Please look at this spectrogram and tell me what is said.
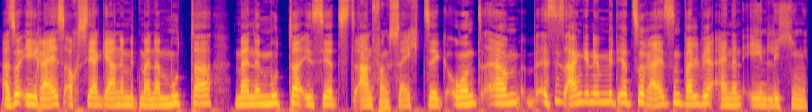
Also ich reise auch sehr gerne mit meiner Mutter. Meine Mutter ist jetzt Anfang 60 und ähm, es ist angenehm mit ihr zu reisen, weil wir einen ähnlichen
